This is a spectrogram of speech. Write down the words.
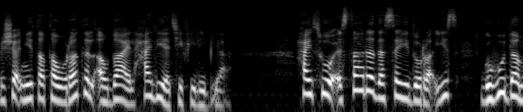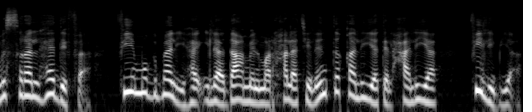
بشأن تطورات الأوضاع الحالية في ليبيا حيث استعرض السيد الرئيس جهود مصر الهادفة في مجملها إلى دعم المرحلة الانتقالية الحالية في ليبيا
